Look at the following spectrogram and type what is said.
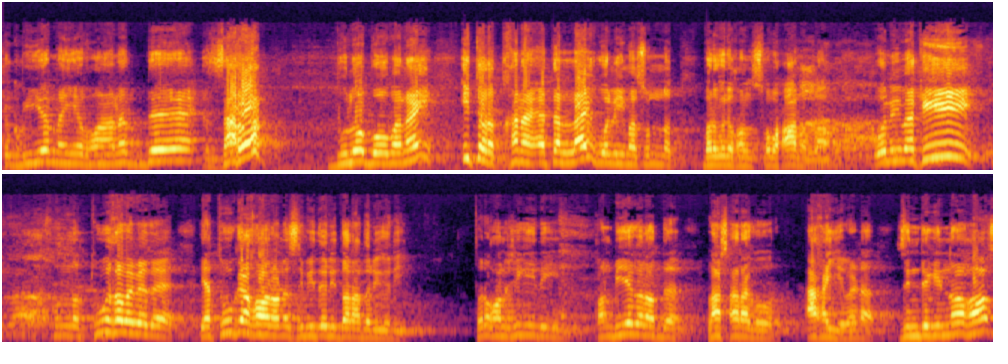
তো বিয়ে মাইয়ে ভানত দে জারত দুলো বউ বানাই ইতরত খানা এতাল্লাই ওলিমা সুন্নত। বড় করে খন সোহান আল্লাহ ওলিমা কি? সুন্নত। তুই খাবে বেদে। ইয়া তুই কে খাওয়ার অনেক সিবি ধরি, দরাদরি করি। তোর খন শিখি দিই। খন বিয়ে করত দে লাসারা গোর। আখাইয়ে বেটা। জিন্দগি ন খস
